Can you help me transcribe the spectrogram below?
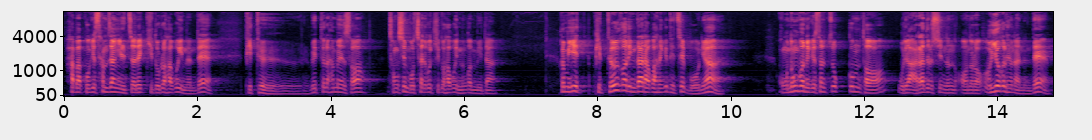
하박국이 3장 1절에 기도를 하고 있는데 비틀비틀 하면서 정신 못 차리고 기도하고 있는 겁니다. 그럼 이 비틀거린다라고 하는 게 대체 뭐냐? 공동번역에서는 조금 더 우리가 알아들 수 있는 언어로 의역을 해놨는데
